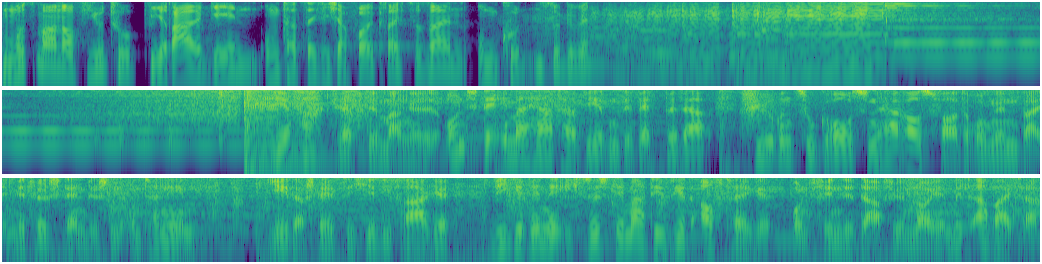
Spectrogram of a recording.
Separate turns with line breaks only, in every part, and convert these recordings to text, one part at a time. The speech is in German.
Muss man auf YouTube viral gehen, um tatsächlich erfolgreich zu sein, um Kunden zu gewinnen?
Der Fachkräftemangel und der immer härter werdende Wettbewerb führen zu großen Herausforderungen bei mittelständischen Unternehmen. Jeder stellt sich hier die Frage, wie gewinne ich systematisiert Aufträge und finde dafür neue Mitarbeiter?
